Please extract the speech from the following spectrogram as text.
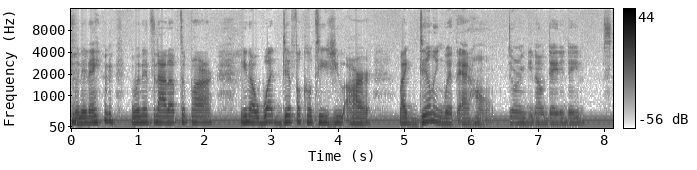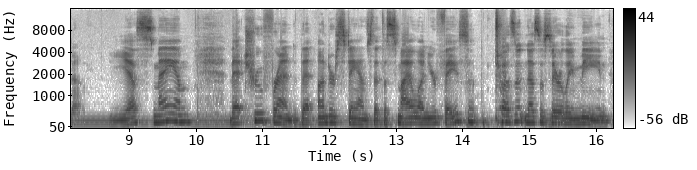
when it ain't when it's not up to par. You know, what difficulties you are like dealing with at home during, you know, day-to-day stuff. Yes, ma'am. That true friend that understands that the smile on your face doesn't necessarily mean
